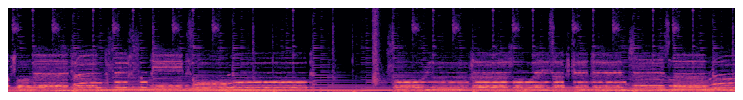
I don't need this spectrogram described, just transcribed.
For you have always acted in his narrow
